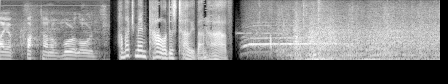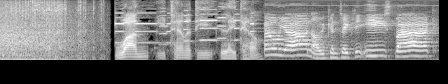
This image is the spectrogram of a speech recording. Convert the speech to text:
by a fuckton of warlords. How much manpower does Taliban have? One eternity later. Oh yeah, now we can take the east back.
